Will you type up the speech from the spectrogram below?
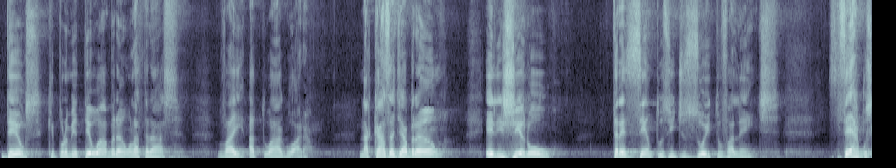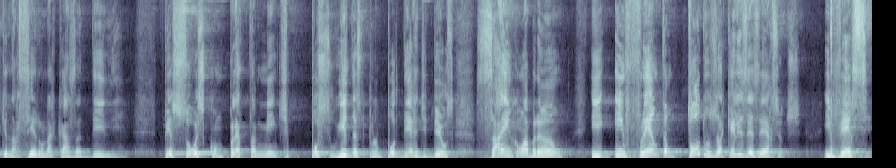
Deus que prometeu a Abraão lá atrás, vai atuar agora. Na casa de Abraão, ele gerou 318 valentes, servos que nasceram na casa dele, pessoas completamente possuídas pelo poder de Deus, saem com Abraão e enfrentam todos aqueles exércitos e vence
